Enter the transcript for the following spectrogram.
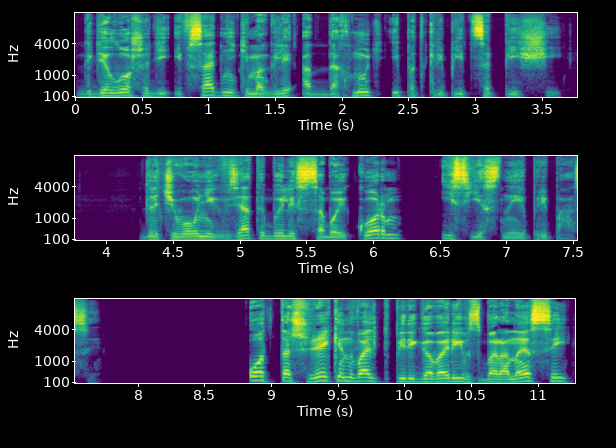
где лошади и всадники могли отдохнуть и подкрепиться пищей, для чего у них взяты были с собой корм и съестные припасы. Отто Шрекенвальд, переговорив с баронессой,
